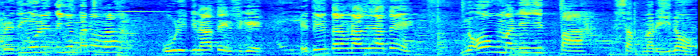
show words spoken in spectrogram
Pwedeng ulitin yung tanong ha. Ulitin natin. Sige. Ito yung tanong natin ate. Noong maliit pa, submarino.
